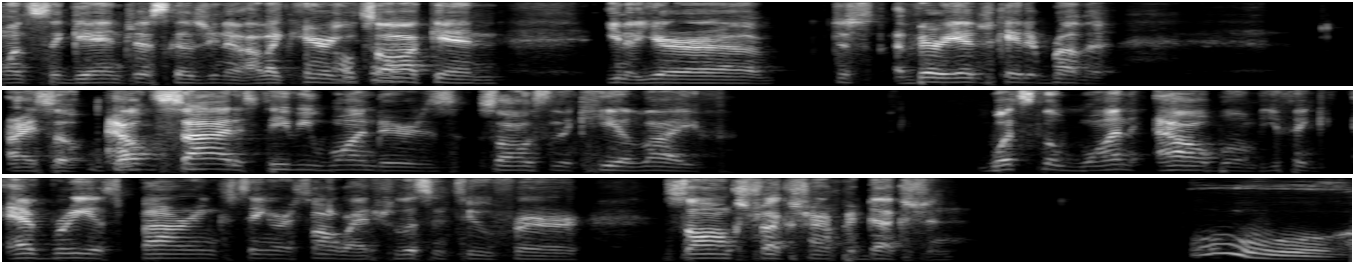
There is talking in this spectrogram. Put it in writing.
once again, just because you know I like hearing okay. you talk, and you know you're uh, just a very educated brother. All right, so okay. outside of Stevie Wonder's songs in the key of life, what's the one album you think every aspiring singer or songwriter should listen to for song structure and production? Ooh.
